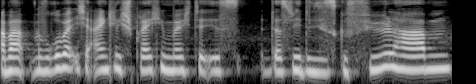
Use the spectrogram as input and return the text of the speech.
aber worüber ich eigentlich sprechen möchte, ist, dass wir dieses Gefühl haben,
